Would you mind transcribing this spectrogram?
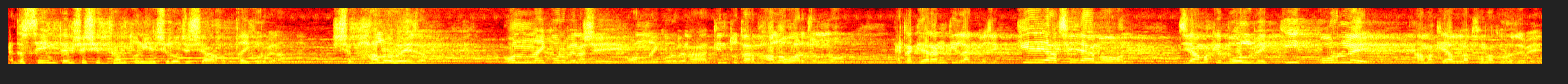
এট দ্য সেম টাইম সে সিদ্ধান্ত নিয়েছিল যে সে আর হত্যাই করবে না। সে ভালো হয়ে যাবে। অন্যায় করবে না সে, অন্যায় করবে না। কিন্তু তার ভালো হওয়ার জন্য একটা গ্যারান্টি লাগবে যে কে আছে এমন যে আমাকে বলবে কি করলে আমাকে আল্লাহ ক্ষমা করে দেবে।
